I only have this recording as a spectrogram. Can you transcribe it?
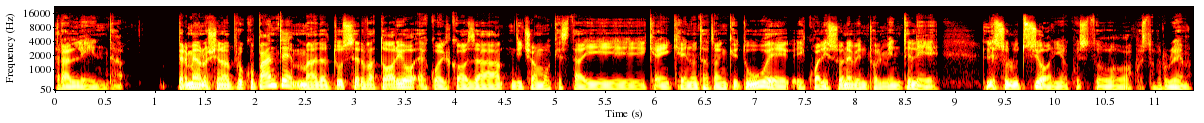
rallenta. Per me è uno scenario preoccupante, ma dal tuo osservatorio è qualcosa diciamo, che, stai, che, hai, che hai notato anche tu e, e quali sono eventualmente le, le soluzioni a questo, a questo problema.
